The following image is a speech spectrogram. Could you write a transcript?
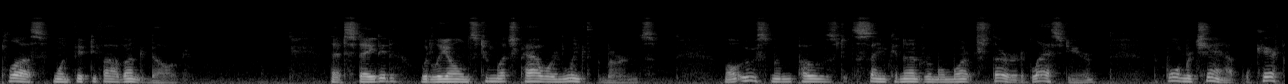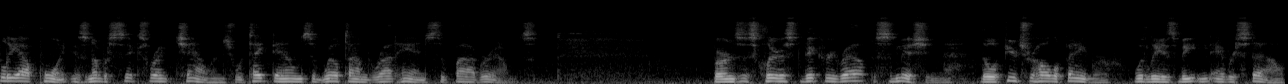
plus 155 underdog. That stated, Woodley owns too much power and length for Burns. While Usman posed the same conundrum on March 3rd of last year, the former champ will carefully outpoint his number 6 ranked challenge with takedowns and well-timed right hands through five rounds. Burns' clearest victory route submission. Though a future Hall of Famer, Woodley has beaten every style.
